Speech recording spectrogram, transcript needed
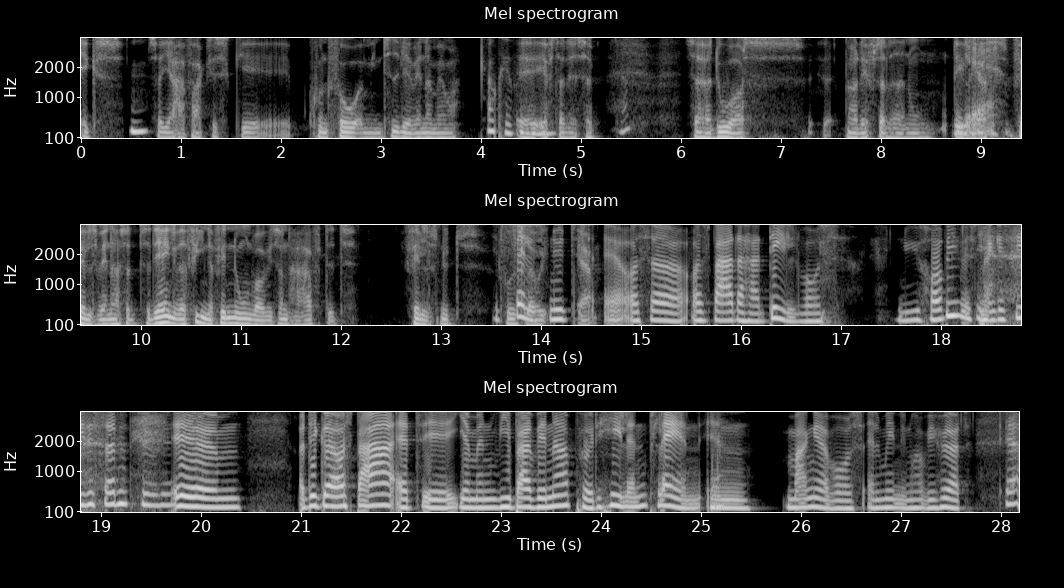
eks, mm. så jeg har faktisk øh, kun få af mine tidligere venner med mig Okay, øh, efter det. Så, ja. så du også måtte efterlade nogle del af Ja. jeres fælles venner. Så, så det har egentlig været fint at finde nogen, hvor vi sådan har haft et fælles nyt et fodslag fælles nyt, Ja. ja. og så også bare, der har delt vores nye hobby, hvis man kan sige det sådan. Det Øhm, og det gør også bare, at øh, jamen, vi er bare venner på et helt andet plan, ja. end mange af vores almindelige, nu har vi hørt Ja.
